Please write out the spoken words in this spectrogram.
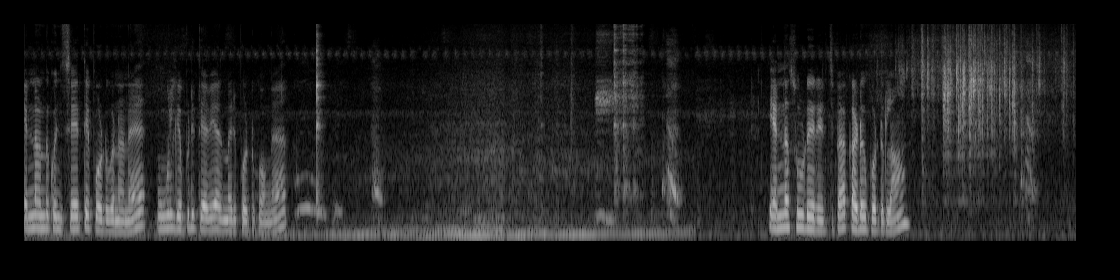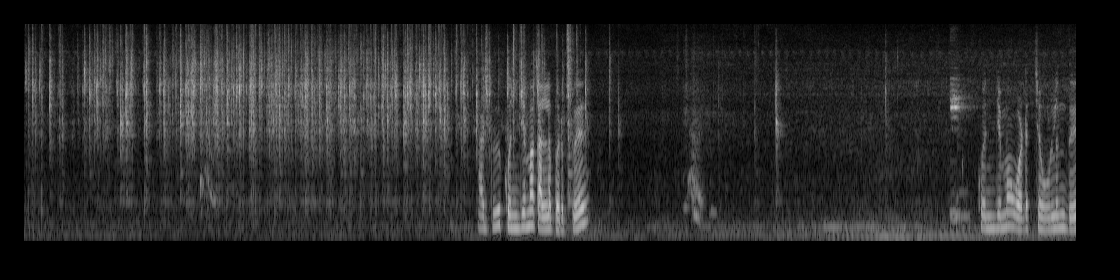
எண்ணெய் வந்து கொஞ்சம் சேர்த்தே போட்டுக்குவேன் நான். உங்களுக்கு எப்படி தேவையோ அது மாதிரி போட்டுக்கோங்க. எண்ணெய் சூடு ஏறிடுச்சுப்பா கடுகு போட்டுக்கலாம். அடுத்தது கொஞ்சமாக கடலப்பருப்பு. கொஞ்சமாக உடச்ச உளுந்து.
